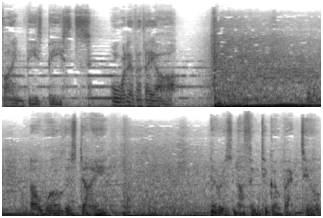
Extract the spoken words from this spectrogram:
Find these beasts, or whatever they are. Our world is dying. There is nothing to go back to.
